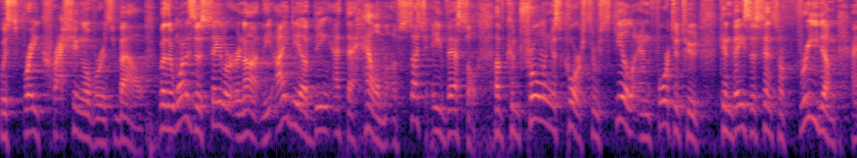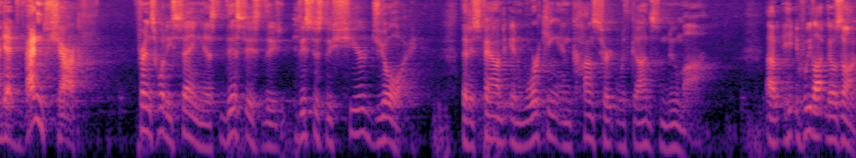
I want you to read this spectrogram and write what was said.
with spray crashing over its bow. Whether one is a sailor or not, the idea of being at the helm of such a vessel, of controlling its course through skill and fortitude, conveys a sense of freedom and adventure. Friends, what he's saying is this is the, this is the sheer joy that is found in working in concert with God's pneuma. Uh, Wheelock goes on.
